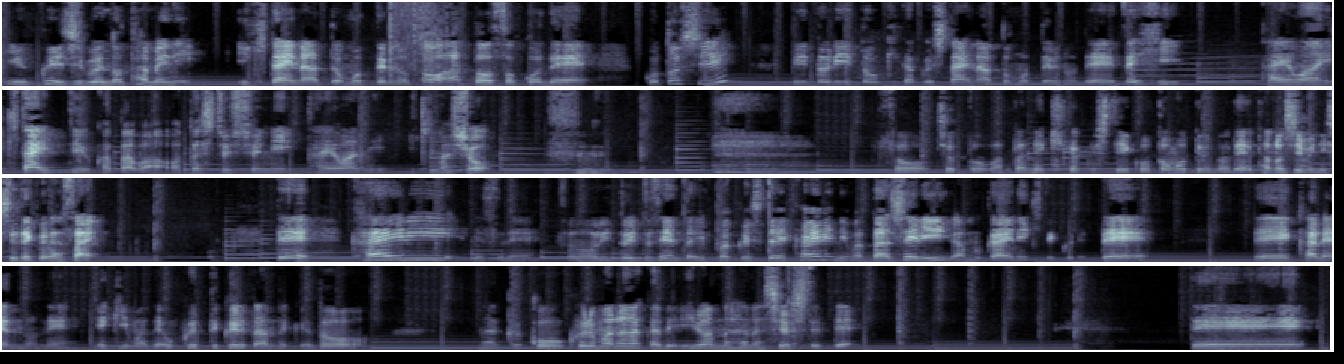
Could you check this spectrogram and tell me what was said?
ゆっくり自分のために行きたいなって思ってるのと、あとそこで今年リトリートを企画したいなと思ってるので、ぜひ台湾行きたいっていう方は私と一緒に台湾に行きましょう。そう、ちょっとまたね、企画していこうと思ってるので、楽しみにしててください。で、帰りですね、そのリトリートセンター一泊して、帰りにまたシェリーが迎えに来てくれて、で、カレンのね、駅まで送ってくれたんだけど、なんかこう、車の中でいろんな話をしてて、で、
